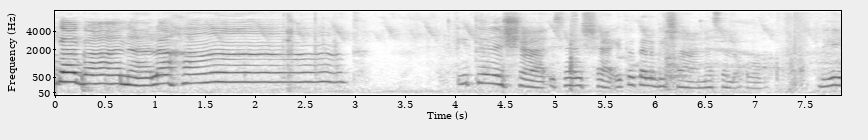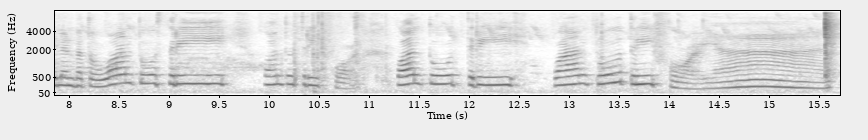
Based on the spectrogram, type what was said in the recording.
gagana lahat. Ito na siya. Isa na siya. Ito talaga siya. Nasa loob. Ilan ba to? 1, 2, 3. 1, 2, 3, 4. 1, 2, 3. 1, 2, 3, 4. Yan.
